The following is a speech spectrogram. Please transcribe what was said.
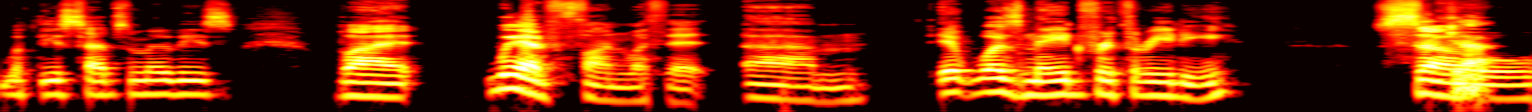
with these types of movies. But we had fun with it. Um, it was made for 3D. So Yeah.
